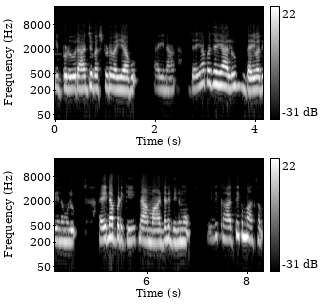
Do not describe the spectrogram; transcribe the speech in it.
ఇప్పుడు రాజ్యభ్రష్టుడు అయ్యావు అయినా జయాపజయాలు దైవదీనములు. అయినప్పటికీ నా మాటని వినుము. ఇది కార్తీక మాసం.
